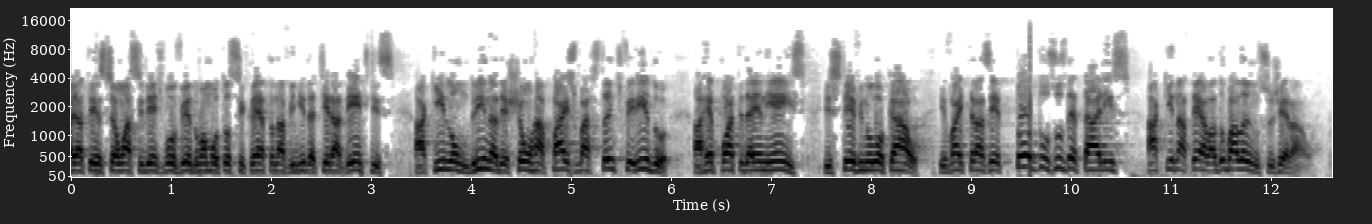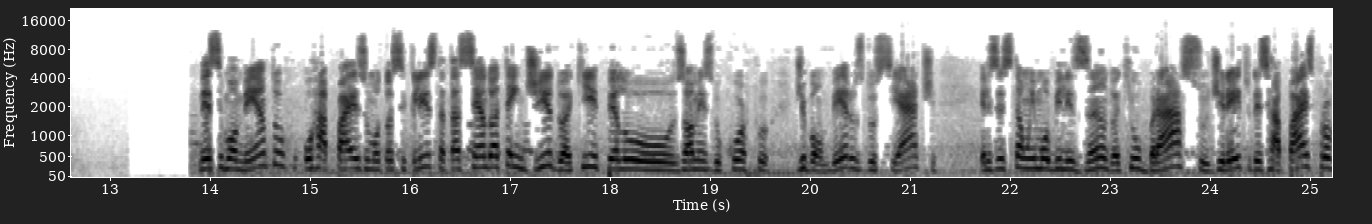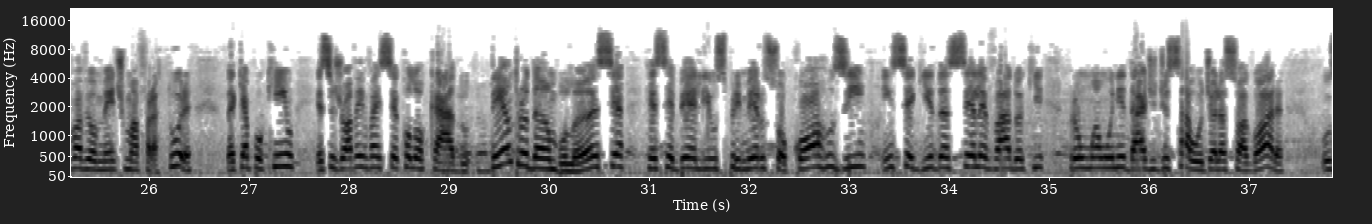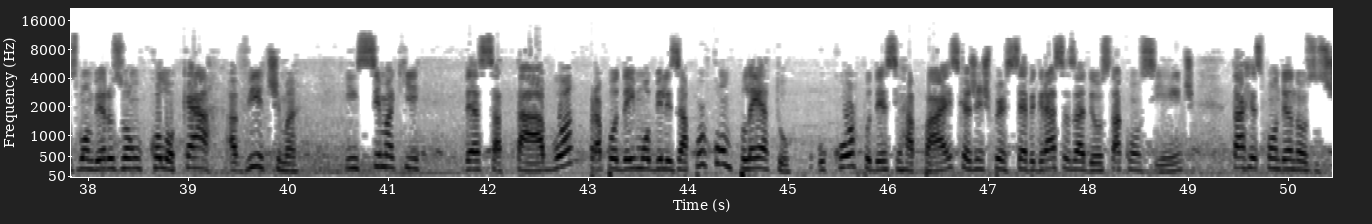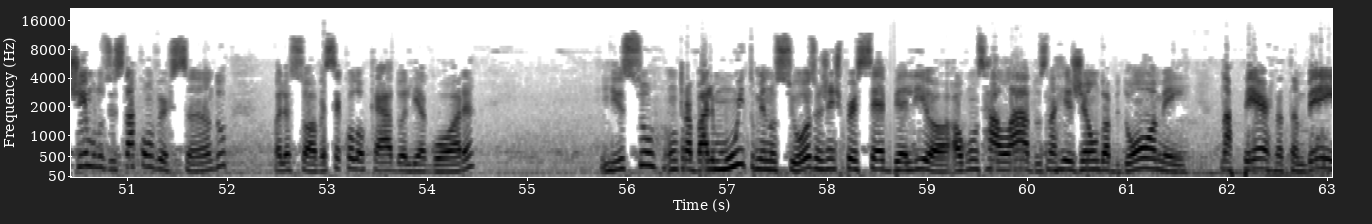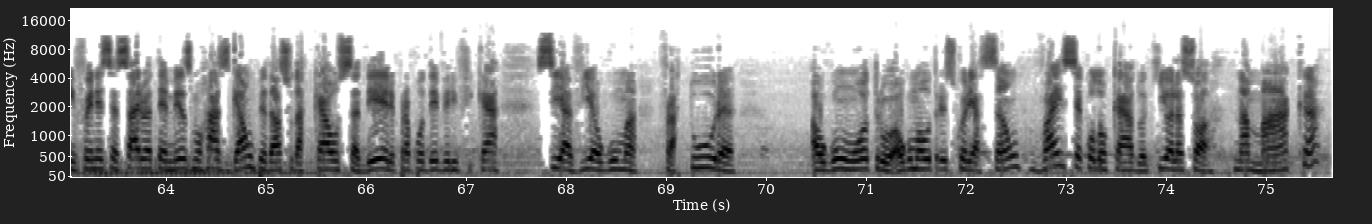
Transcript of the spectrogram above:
Olha atenção, um acidente envolvendo uma motocicleta na Avenida Tiradentes, aqui em Londrina, deixou um rapaz bastante ferido. A repórter da Aniens esteve no local e vai trazer todos os detalhes aqui na tela do Balanço Geral. Nesse momento, o rapaz, o motociclista, está sendo atendido aqui pelos homens do Corpo de Bombeiros do CIAT eles estão imobilizando aqui o braço direito desse rapaz, provavelmente uma fratura. Daqui a pouquinho, esse jovem vai ser colocado dentro da ambulância, receber ali os primeiros socorros e, em seguida, ser levado aqui para uma unidade de saúde. Olha só agora, os bombeiros vão colocar a vítima em cima aqui dessa tábua para poder imobilizar por completo o corpo desse rapaz, que a gente percebe, graças a Deus, está consciente, está respondendo aos estímulos, está conversando. Olha só, vai ser colocado ali agora. Isso, um trabalho muito minucioso. A gente percebe ali ó, alguns ralados na região do abdômen, na perna também. Foi necessário até mesmo rasgar um pedaço da calça dele para poder verificar se havia alguma fratura, algum outro, alguma outra escoriação, vai ser colocado aqui, olha só, na maca.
